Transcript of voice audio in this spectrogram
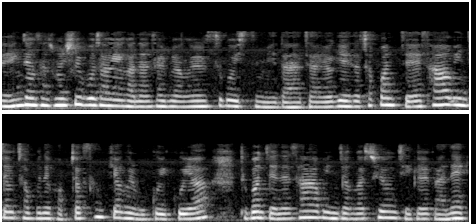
네, 행정사 손실보상에 관한 설명을 쓰고 있습니다. 자, 여기에서 첫 번째 사업인정 처분의 법적 성격을 묻고 있고요. 두 번째는 사업인정과 수용 재결 간의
